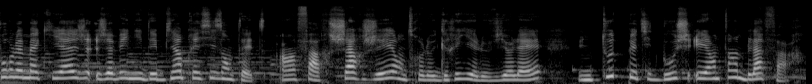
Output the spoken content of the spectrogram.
Pour le maquillage, j'avais une idée bien précise en tête. Un phare chargé entre le gris et le violet, une toute petite bouche et un teint blafard.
